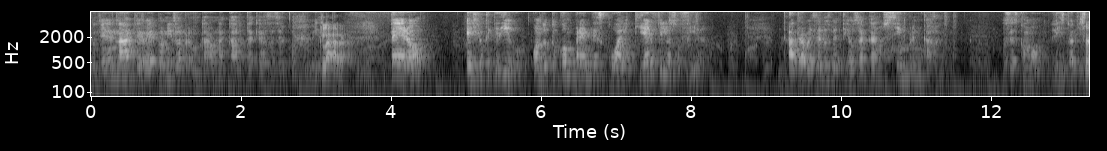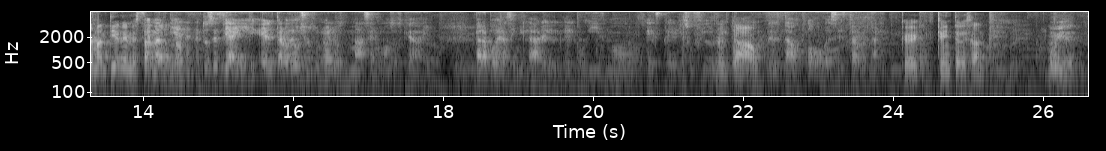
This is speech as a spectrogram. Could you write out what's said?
no tiene nada que ver con irle a preguntar a una carta qué vas a hacer con tu vida. Claro. Pero es lo que te digo, cuando tú comprendes cualquier filosofía, a través de los 22 arcanos siempre encajan. O sea, es como, listo, aquí Se está. mantienen Se estándar, mantienen. ¿no? Entonces, de ahí, el tarot de Osho es uno de los más hermosos que hay para poder asimilar el, el budismo, este, el sufismo, El todo, Tao. el Tao, todo, es extraordinario. Qué, qué interesante. Muy bien.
